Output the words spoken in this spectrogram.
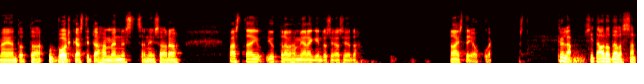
meidän tota podcasti tähän mennessä, niin saadaan päästään juttelemaan vähän mielenkiintoisia asioita naisten joukkueesta. Kyllä, sitä odotellessa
